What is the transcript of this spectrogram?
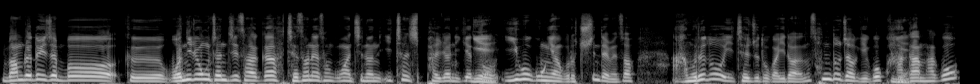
뭐 아무래도 이제 뭐 그 원희룡 전 지사가 재선에 성공한 지는 2018년 이게 예. 또 2호 공약으로 추진되면서 아무래도 이 제주도가 이런 선도적이고 예. 과감하고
